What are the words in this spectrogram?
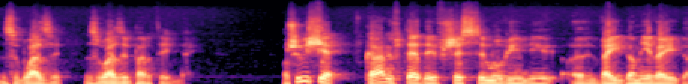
z władzy, z władzy partyjnej. Oczywiście w kraju wtedy wszyscy mówili e, wejdą, nie wejdą.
